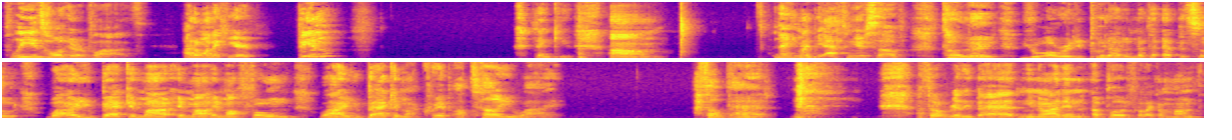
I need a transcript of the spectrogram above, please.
please hold your applause. I don't want to hear pin. Thank you. Um, now you might be asking yourself, Tale, you already put out another episode. Why are you back in my in my in my phone? Why are you back in my crib? I'll tell you why. I felt bad. I felt really bad. You know, I didn't upload for like a month.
